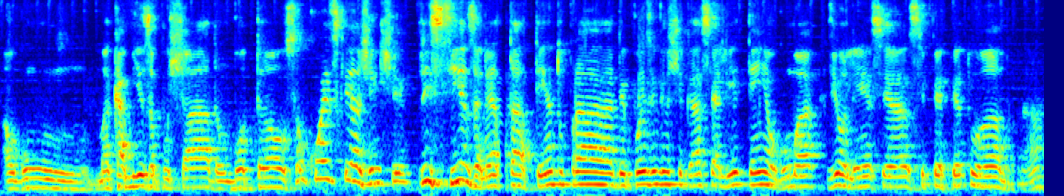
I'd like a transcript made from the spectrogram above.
alguma camisa puxada, um botão, são coisas que a gente precisa, né, estar tá atento para depois investigar se ali tem alguma violência se perpetuando, né?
